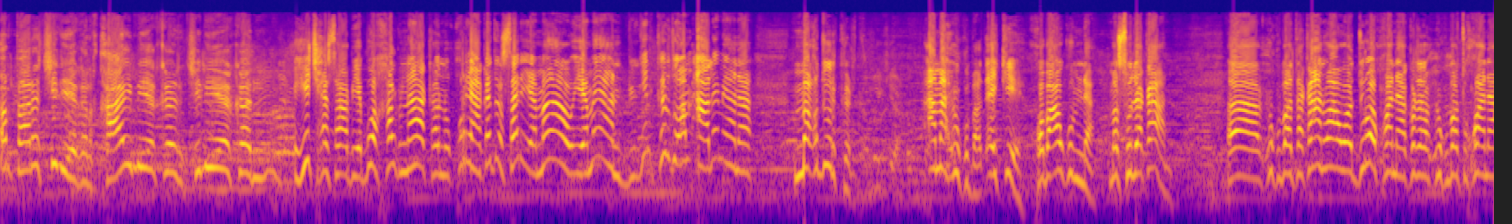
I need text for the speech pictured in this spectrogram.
ئەم پارە چی لەگەن قایمیەکەن چی لەکەن هیچ حسابێ بۆ خەڵک ناکەن و قڕیانکە دە سەر ئێمە و ئێمەیان بگین کرد و ئەم عالەمیانە مەغدور کرد ئەمە حکوبەت ئەیکێ خۆ باوکم نە مەسولەکان. حکومەتەکان واوە درۆ خوێنە کردە حکومەت خوێنە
